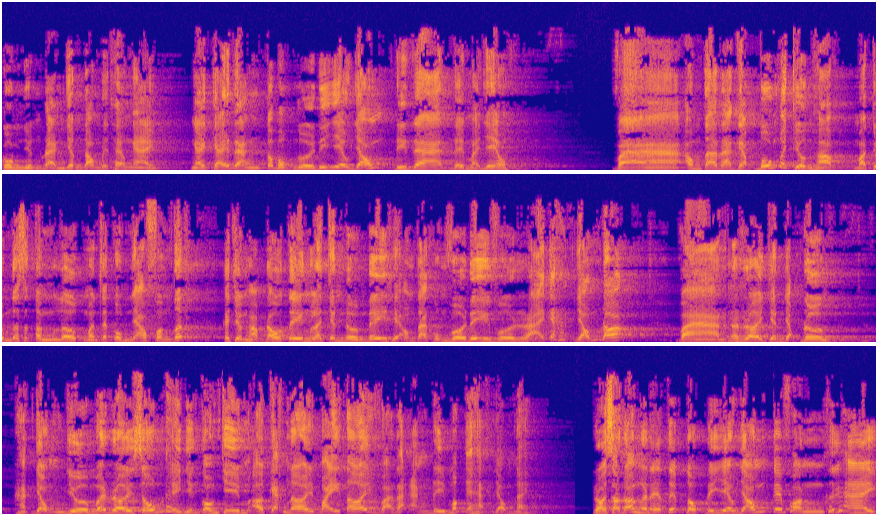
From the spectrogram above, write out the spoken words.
cùng những đoàn dân đông đi theo ngài. Ngài kể rằng có một người đi gieo giống, đi ra để mà gieo. Và ông ta đã gặp bốn cái trường hợp mà chúng ta sẽ từng lượt mình sẽ cùng nhau phân tích cái trường hợp đầu tiên là trên đường đi thì ông ta cũng vừa đi vừa rải cái hạt giống đó. Và nó rơi trên dọc đường. Hạt giống vừa mới rơi xuống thì những con chim ở các nơi bay tới và đã ăn đi mất cái hạt giống này. Rồi sau đó người này tiếp tục đi gieo giống. Cái phần thứ hai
